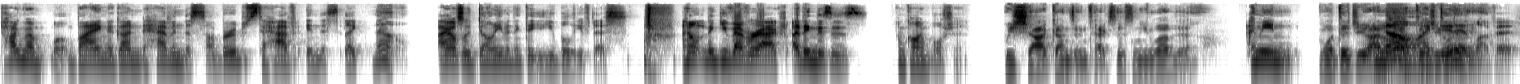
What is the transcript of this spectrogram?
talking about uh, buying a gun to have in the suburbs, to have in this. Like, no. I also don't even think that you believe this. I don't think you've ever actually. I think this is. I'm calling bullshit. We shot guns in Texas and you loved it. I mean, Well, did you? I don't no, know. Did I you didn't like love it.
